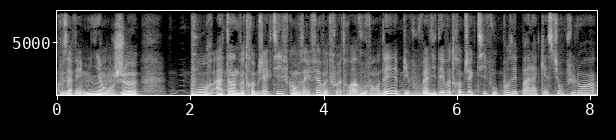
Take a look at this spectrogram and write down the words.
que vous avez mis en jeu pour atteindre votre objectif, quand vous avez fait votre x3, vous vendez et puis vous validez votre objectif. Vous ne posez pas la question plus loin.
